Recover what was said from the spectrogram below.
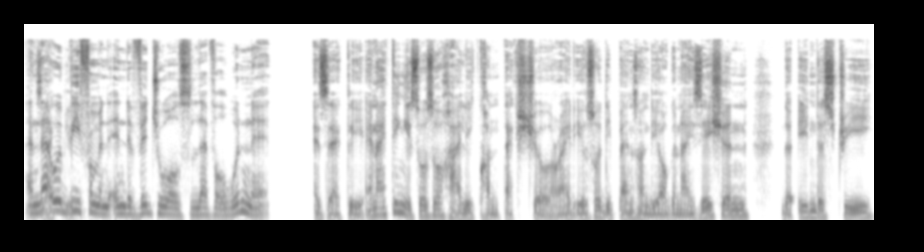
And exactly. that would be from an individual's level, wouldn't it? Exactly. And I think it's also highly contextual, right? It also depends on the organization, the industry,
